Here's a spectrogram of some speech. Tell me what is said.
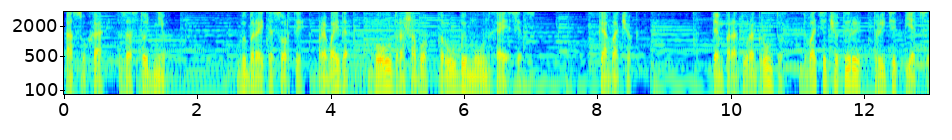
а суха за 100 днів. Вибирайте сорти Provider, Gold Rush або Ruby Moon Hyacinths. Кабачок. Температура ґрунту 24-35 си.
